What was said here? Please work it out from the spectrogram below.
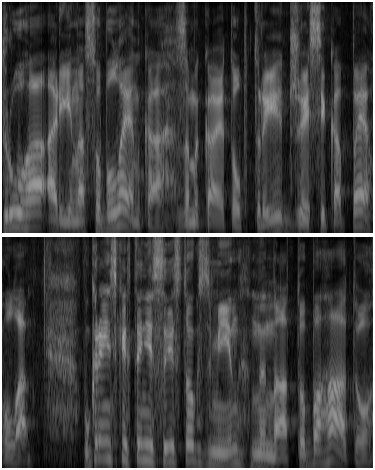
Друга Аріна Соболенка замикає топ 3 Джесіка Пегула. В українських тенісисток змін не надто багато.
